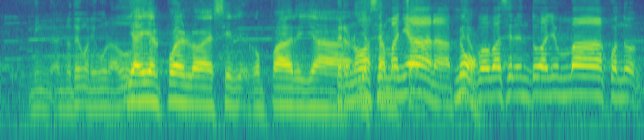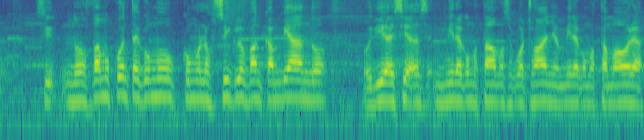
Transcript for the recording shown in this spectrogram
ning- no tengo ninguna duda. Y ahí el pueblo va a decir, compadre, ya. Pero no ya va a ser mañana, chavos. pero No. va a ser en dos años más, cuando si nos damos cuenta de cómo, cómo los ciclos van cambiando. Hoy día decías, mira cómo estábamos hace cuatro años, mira cómo estamos ahora,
